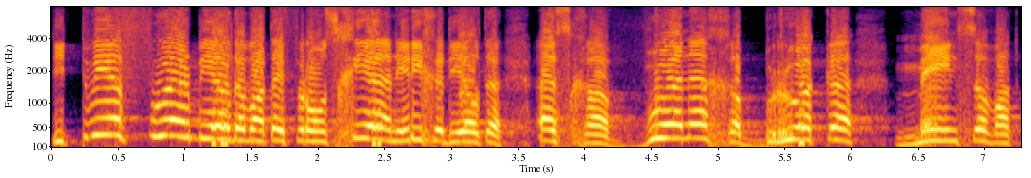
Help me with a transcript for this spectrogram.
Die twee voorbeelde wat hy vir ons gee in hierdie gedeelte is gewone gebroke mense wat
